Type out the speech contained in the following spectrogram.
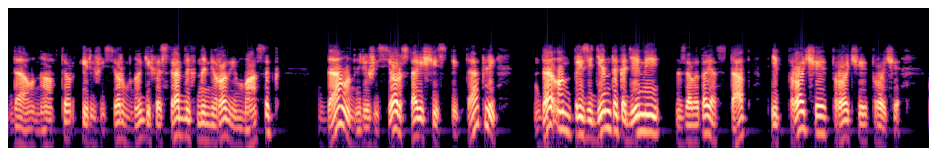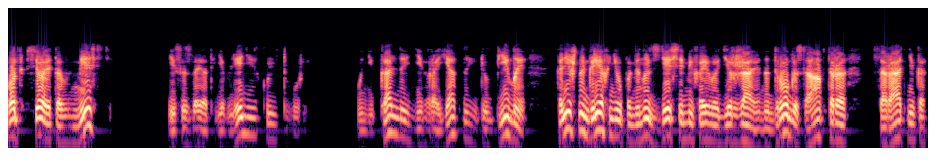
Да, он автор и режиссер многих эстрадных номеров и масок. Да, он режиссер, ставящий спектакли. Да, он президент Академии Золотой Остап и прочее, прочее, прочее. Вот все это вместе и создает явление культуры. Уникальное, невероятное, любимое. Конечно, грех не упомянуть здесь и Михаила Державина, друга, соавтора, соратника,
